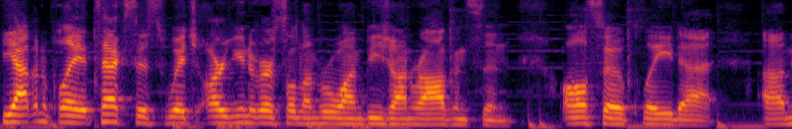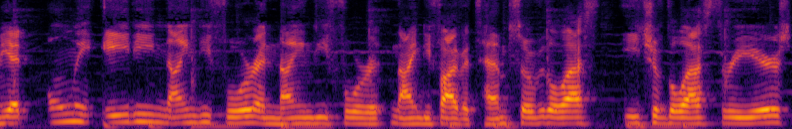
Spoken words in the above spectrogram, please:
he happened to play at Texas, which our universal number one, Bijan Robinson, also played at. Um, he had only 80, 94, and 94, 95 attempts over the last each of the last three years.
